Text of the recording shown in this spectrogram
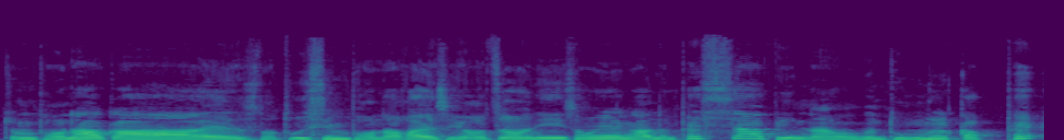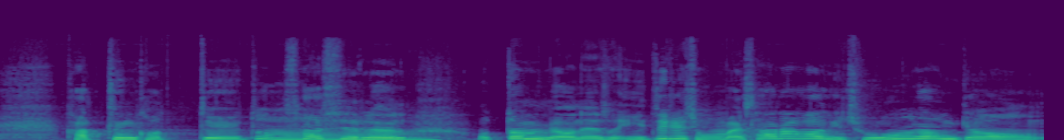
좀 번화가에서 도심 번화가에서 여전히 성행하는 펫샵이나 혹은 동물 카페 같은 것들도 아. 사실은 어떤 면에서 이들이 정말 살아가기 좋은 환경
